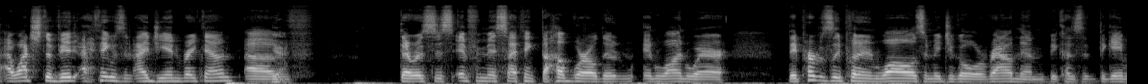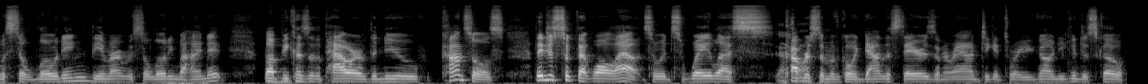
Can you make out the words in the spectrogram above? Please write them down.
I watched the vid. I think it was an IGN breakdown of. Yeah. There was this infamous, I think, the hub world in, in one where they purposely put in walls and made you go around them because the game was still loading, the environment was still loading behind it. But Mm-hmm. because of the power of the new consoles, they just took that wall out, so it's way less That's cumbersome of going down the stairs and around to get to where you're going. You can just go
